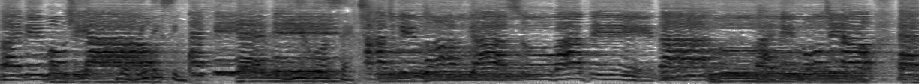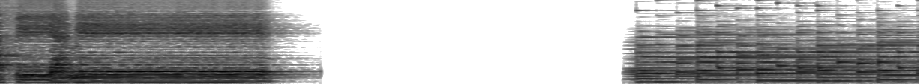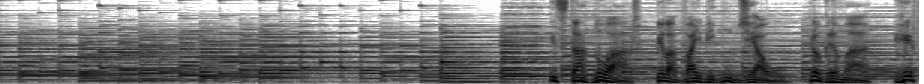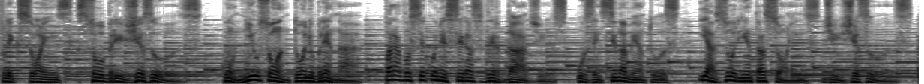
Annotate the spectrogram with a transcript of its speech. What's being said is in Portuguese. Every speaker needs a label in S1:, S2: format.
S1: Vibe Mundial.
S2: 95,7.
S1: FM A rádio que toca a sua vida. Vibe Mundial FM
S3: Está no ar, pela Vibe Mundial. Programa Reflexões sobre Jesus, com Nilson Antônio Brena. Para você conhecer as verdades, os ensinamentos e as orientações de Jesus.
